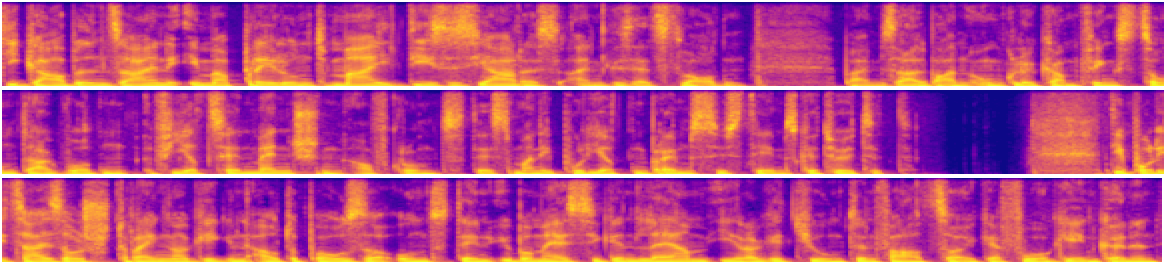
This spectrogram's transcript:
die Gabel Kabeln seien im April und Mai dieses Jahres eingesetzt worden. Beim Seilbahnunglück am Pfingstsonntag wurden 14 Menschen aufgrund des manipulierten Bremssystems getötet. Die Polizei soll strenger gegen Autoposer und den übermäßigen Lärm ihrer getunten Fahrzeuge vorgehen können.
